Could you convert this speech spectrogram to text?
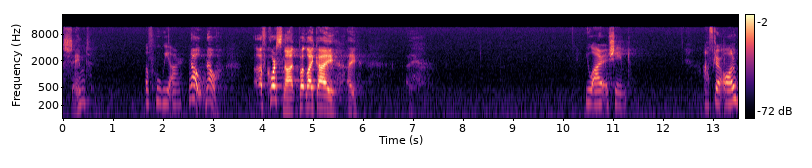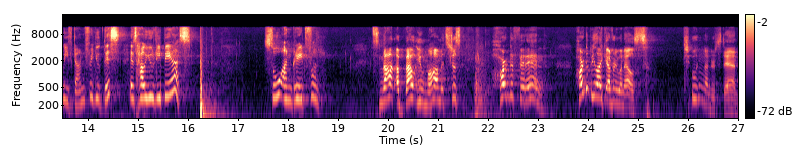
Ashamed? of who we are? No, no. Of course not. But like I. I. You are ashamed. After all we've done for you, this is how you repay us. So ungrateful. It's not about you, Mom. It's just hard to fit in. Hard to be like everyone else. You wouldn't understand.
